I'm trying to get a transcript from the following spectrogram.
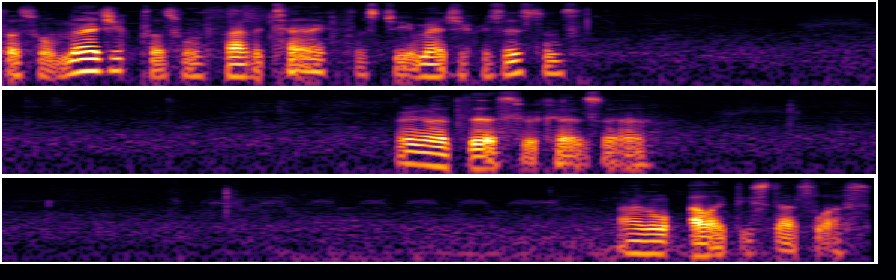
Plus one magic, plus one five attack, plus two magic resistance. I got this because uh, I don't I like these stats less.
